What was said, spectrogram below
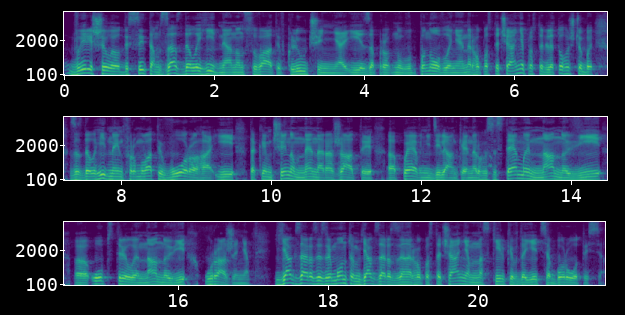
вирішили одеситам заздалегідь не анонсувати включення і запро- ну, поновлення енергопостачання, просто для того, щоб заздалегідь не інформувати ворога і таким чином не наражати е, певні ділянки енергосистеми на нові е, обстріли, на нові ураження. Як зараз із ремонтом, як зараз з енергопостачанням, наскільки вдається боротися?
